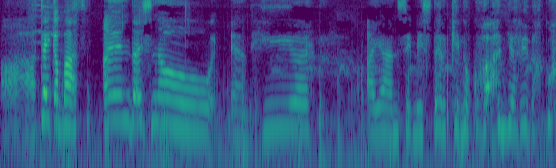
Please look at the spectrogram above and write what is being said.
uh, take a bath in the snow. And here, ayan si Mr. Kinukuhaan niya rin ako.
